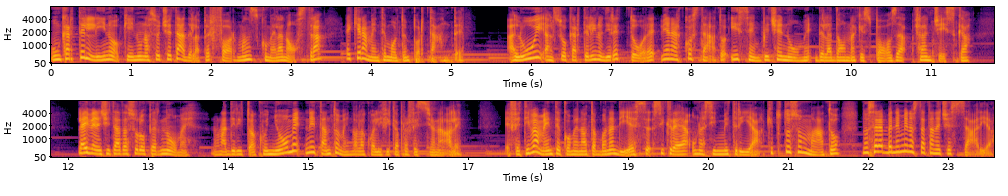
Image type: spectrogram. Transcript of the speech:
un cartellino che in una società della performance come la nostra è chiaramente molto importante. A lui, al suo cartellino direttore, viene accostato il semplice nome della donna che sposa, Francesca. Lei viene citata solo per nome, non ha diritto al cognome né tantomeno alla qualifica professionale. Effettivamente, come nota Bonadies, si crea una simmetria che tutto sommato non sarebbe nemmeno stata necessaria.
